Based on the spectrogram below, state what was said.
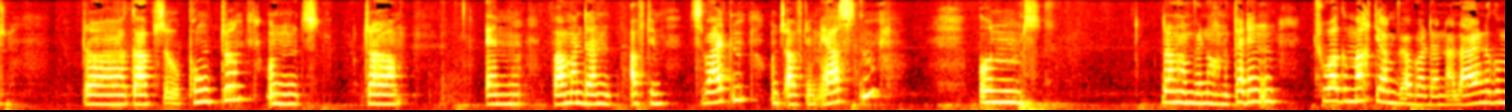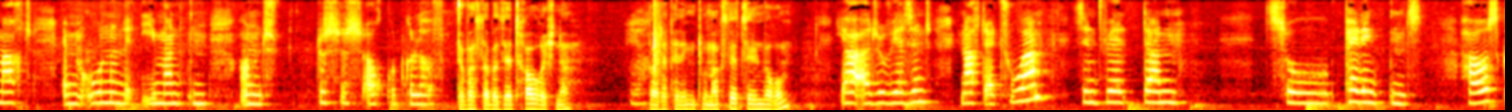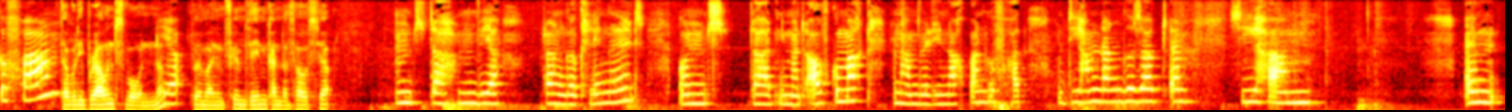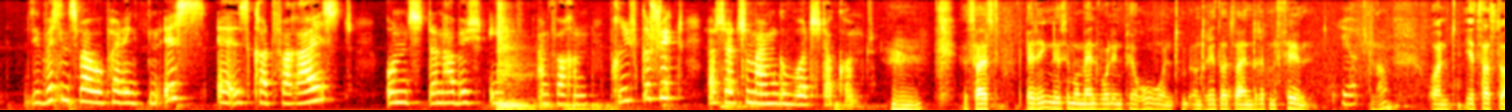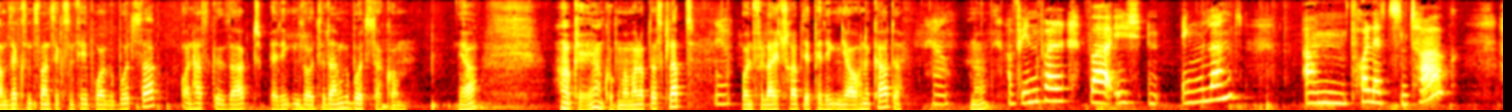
da gab es so Punkte und da ähm, war man dann auf dem zweiten und auf dem ersten. Und dann haben wir noch eine Paddington-Tour gemacht, die haben wir aber dann alleine gemacht, ähm, ohne jemanden. Und das ist auch gut gelaufen. Da warst du aber sehr traurig, ne? Ja. Bei der Paddington-Tour. Magst du erzählen, warum? Ja, also wir sind nach der Tour sind wir dann zu Paddingtons Haus gefahren Da, wo die Browns wohnen, ne? Ja. Wenn man im Film sehen kann, das Haus, ja. und da haben wir dann geklingelt und da hat niemand aufgemacht. Dann haben wir die Nachbarn gefragt und die haben dann gesagt, ähm, sie haben, ähm, sie wissen zwar, wo Paddington ist, er ist gerade verreist und dann habe ich ihm einfach einen Brief geschickt, dass er zu meinem Geburtstag kommt. Mhm. Das heißt, Paddington ist im Moment wohl in Peru und, und dreht dort seinen dritten Film. Ja. Ne? Und jetzt hast du am 26. Februar Geburtstag und hast gesagt, Paddington soll zu deinem Geburtstag kommen. Ja? Okay, dann gucken wir mal, ob das klappt. Ja. Und vielleicht schreibt dir Paddington ja auch eine Karte. Ja. Ne? Auf jeden Fall war ich in England am vorletzten Tag.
